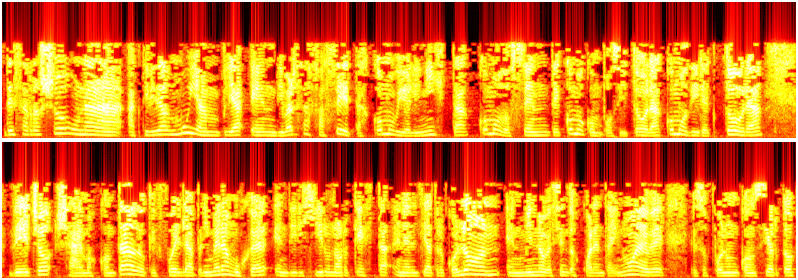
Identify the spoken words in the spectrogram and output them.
desarrolló una actividad muy amplia en diversas facetas, como violinista, como docente, como compositora, como directora. De hecho, ya hemos contado que fue la primera mujer en dirigir una orquesta en el Teatro Colón en 1949. Eso fue en un concierto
